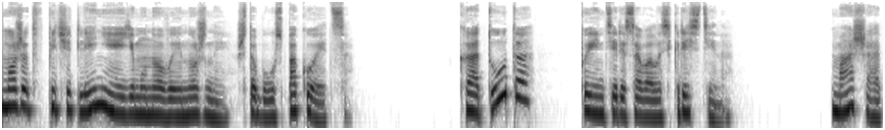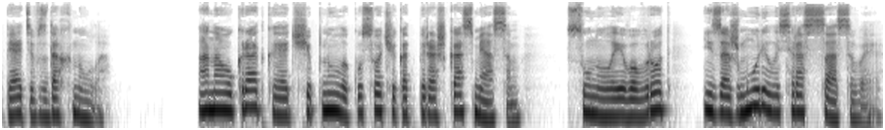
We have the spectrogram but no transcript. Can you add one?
Может, впечатления ему новые нужны, чтобы успокоиться. «Коту-то?» — поинтересовалась Кристина. Маша опять вздохнула. Она украдкой отщипнула кусочек от пирожка с мясом, сунула его в рот и зажмурилась, рассасывая.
